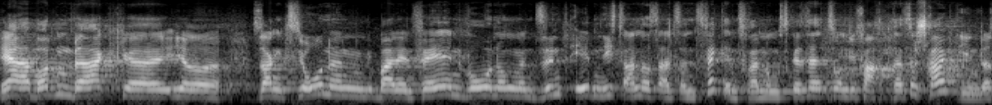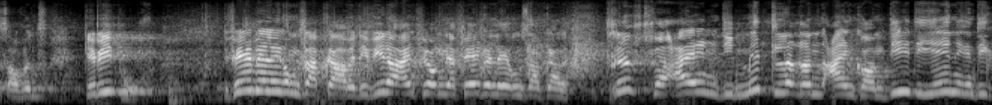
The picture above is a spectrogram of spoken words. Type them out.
Herr Boddenberg, äh, Ihre Sanktionen bei den Ferienwohnungen sind eben nichts anderes als ein Zweckentfremdungsgesetz, und die Fachpresse schreibt Ihnen das auch ins Gebietbuch. Die Fehlbelegungsabgabe, die Wiedereinführung der Fehlbelegungsabgabe trifft vor allem die mittleren Einkommen, die, diejenigen, die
